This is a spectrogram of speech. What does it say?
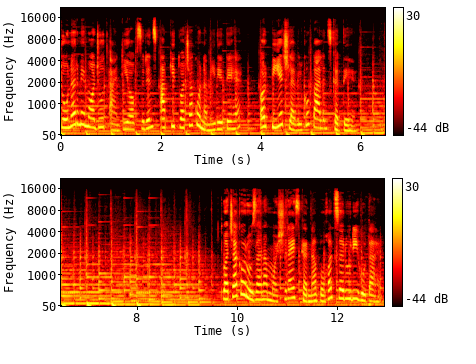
टोनर में मौजूद एंटीऑक्सीडेंट्स आपकी त्वचा को नमी देते हैं और पीएच लेवल को बैलेंस करते हैं। त्वचा को रोज़ाना मॉइस्चराइज करना बहुत ज़रूरी होता है।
